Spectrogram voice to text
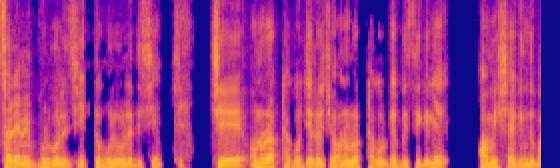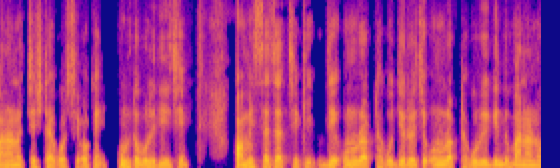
সরি আমি ভুল বলেছি, একটু ভুল বলে দিচ্ছি। যে অনুরাগ ঠাকুর যে রয়েছে, অনুরাগ ঠাকুরকে বেসিক্যালি অমিত শাহ কিন্তু বানানোর চেষ্টা করছে। ওকে উল্টো বলে দিয়েছি। অমিত শাহ চাচ্ছে কি? যে অনুরাগ ঠাকুর যে রয়েছে, অনুরাগ ঠাকুরকে কিন্তু বানানো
